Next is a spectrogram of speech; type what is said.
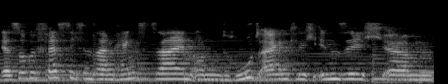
Er ist so gefestigt in seinem Hengstsein und ruht eigentlich in sich. Ähm,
